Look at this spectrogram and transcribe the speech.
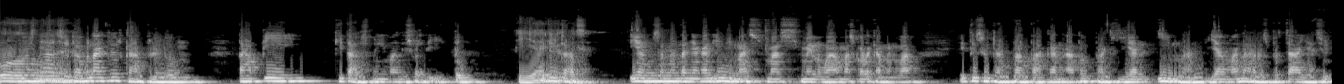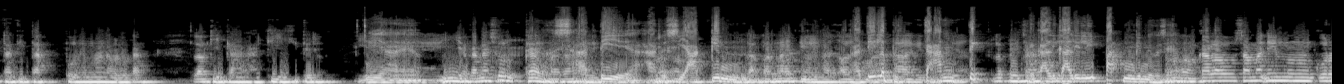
Oh. Terusnya sudah menang surga belum? Tapi kita harus mengimani seperti itu. Iya, itu iya. sudah Gus. yang saya tanyakan ini mas, mas Menwa, mas kolega Menwa itu sudah babakan atau bagian iman yang mana harus percaya sudah tidak boleh mengeluarkan logika lagi gitu loh. Iya, iya. Iya karena surga ya, hati ya, harus yakin. nggak pernah dilihat oleh mata lebih gitu, Gus, ya. cantik, Lebih cantik. berkali-kali lipat mungkin ya. Oh, kalau sama ingin mengukur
